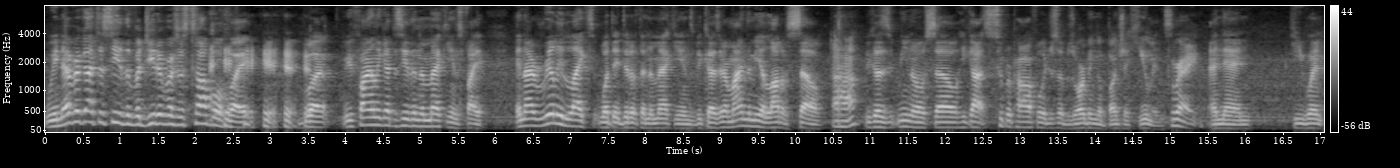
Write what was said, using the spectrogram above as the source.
we never got to see the vegeta versus Toppo fight but we finally got to see the Namekians fight. And I really liked what they did with the Namekians because it reminded me a lot of Cell. uh huh. Because, you know, Cell, he got super powerful just absorbing a bunch of humans. Right. And then he went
